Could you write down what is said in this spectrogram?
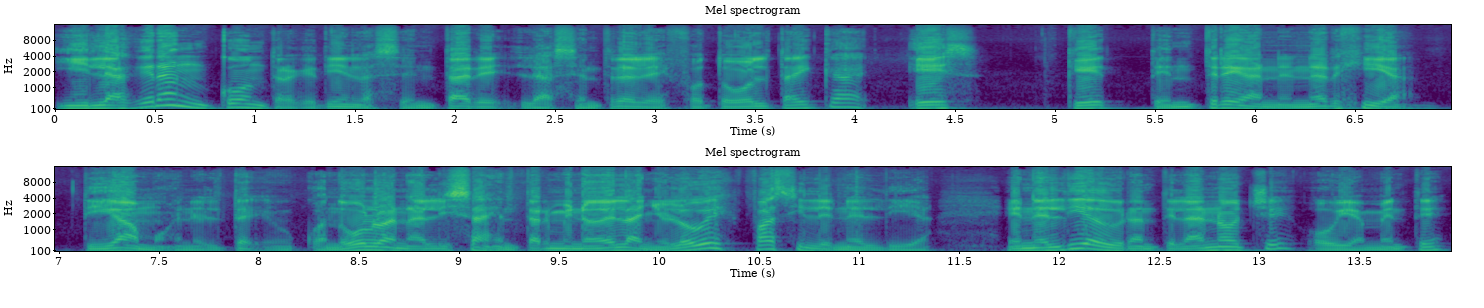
Y la gran contra que tienen las centrales, las centrales fotovoltaicas es que te entregan energía digamos, en el cuando vos lo analizás en términos del año, lo ves fácil en el día. En el día durante la noche, obviamente,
